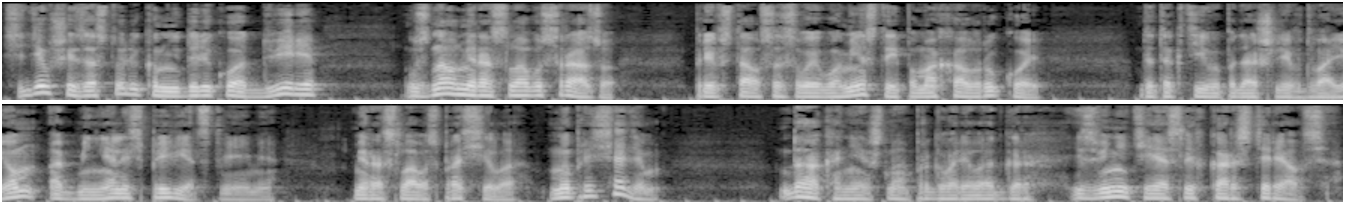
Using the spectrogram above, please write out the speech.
сидевший за столиком недалеко от двери, узнал Мирославу сразу, привстал со своего места и помахал рукой. Детективы подошли вдвоем, обменялись приветствиями. Мирослава спросила: "Мы присядем?" "Да, конечно", проговорил Эдгар. "Извините, я слегка растерялся".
